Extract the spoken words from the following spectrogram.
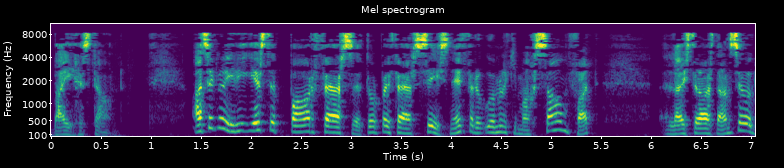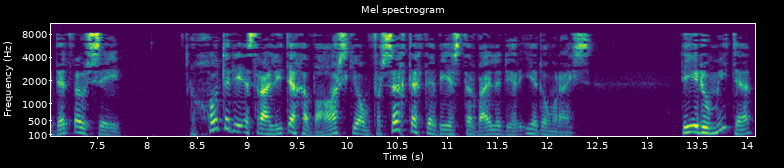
bygestaan. As ek nou hierdie eerste paar verse tot by vers 6 net vir 'n oombliekie mag saamvat, luisteraars, dan sou ek dit wou sê. God het die Israeliete gewaarsku om versigtig te wees terwyl hulle deur Edom reis. Die Edomite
